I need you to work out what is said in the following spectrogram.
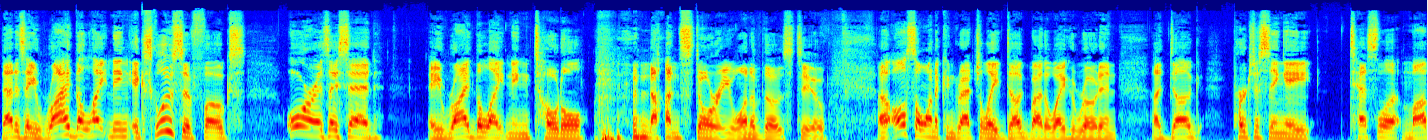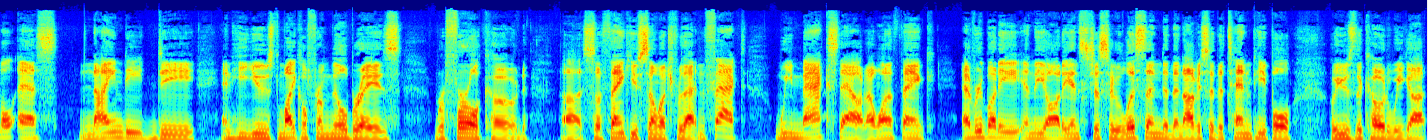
That is a Ride the Lightning exclusive, folks. Or, as I said, a Ride the Lightning total non story, one of those two. Uh, also, want to congratulate Doug, by the way, who wrote in. Uh, Doug purchasing a Tesla Model S 90D, and he used Michael from Millbrae's referral code. Uh, so thank you so much for that. In fact, we maxed out. I want to thank everybody in the audience just who listened, and then obviously the 10 people who used the code. We got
